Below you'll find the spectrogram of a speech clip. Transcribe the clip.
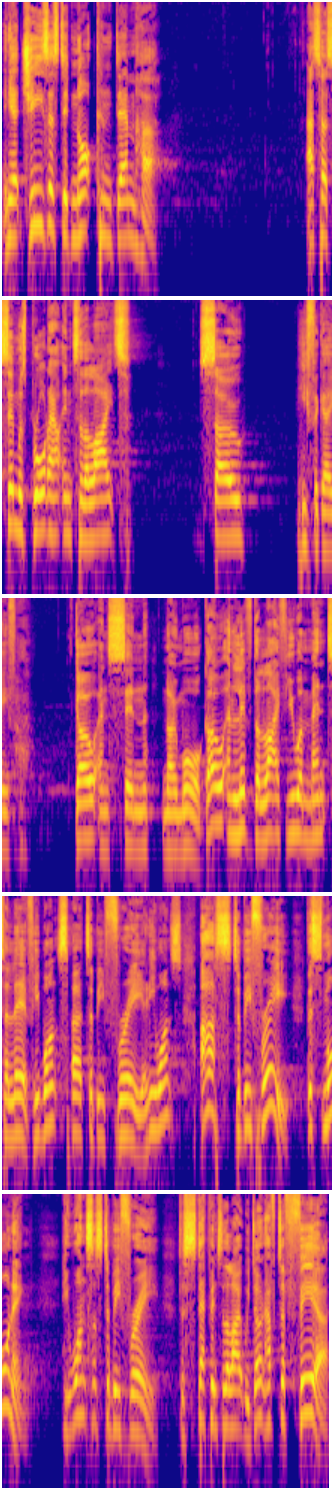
And yet Jesus did not condemn her. As her sin was brought out into the light, so he forgave her. Go and sin no more. Go and live the life you were meant to live. He wants her to be free, and he wants us to be free this morning. He wants us to be free, to step into the light. We don't have to fear.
